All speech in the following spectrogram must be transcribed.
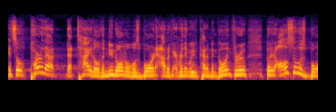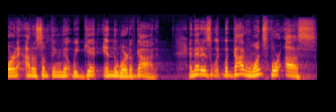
And so part of that, that title, The New Normal, was born out of everything we've kind of been going through, but it also was born out of something that we get in the Word of God. And that is what, what God wants for us,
